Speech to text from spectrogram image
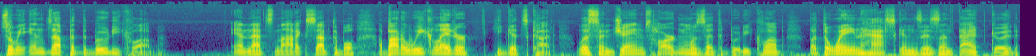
So he ends up at the booty club. And that's not acceptable. About a week later, he gets cut. Listen, James Harden was at the booty club, but Dwayne Haskins isn't that good.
